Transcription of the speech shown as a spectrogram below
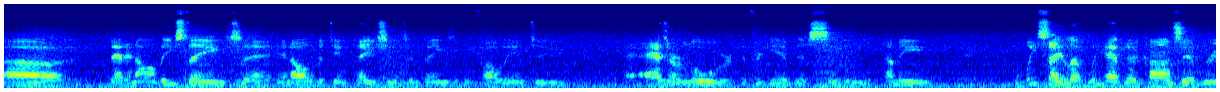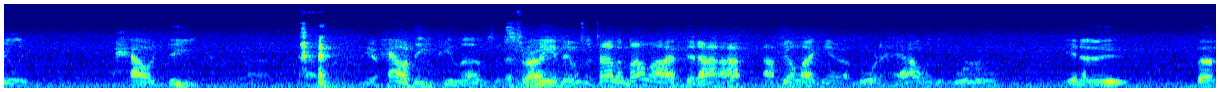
uh, that in all these things, uh, in all the temptations and things that we fall into, as our Lord, the forgiveness. And I mean, when we say love, we have no concept really how deep. Uh, Yeah. How deep He loves us. That's I mean, there was a time in my life that I, I, I felt like, you know, Lord, how in the world, you know, but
